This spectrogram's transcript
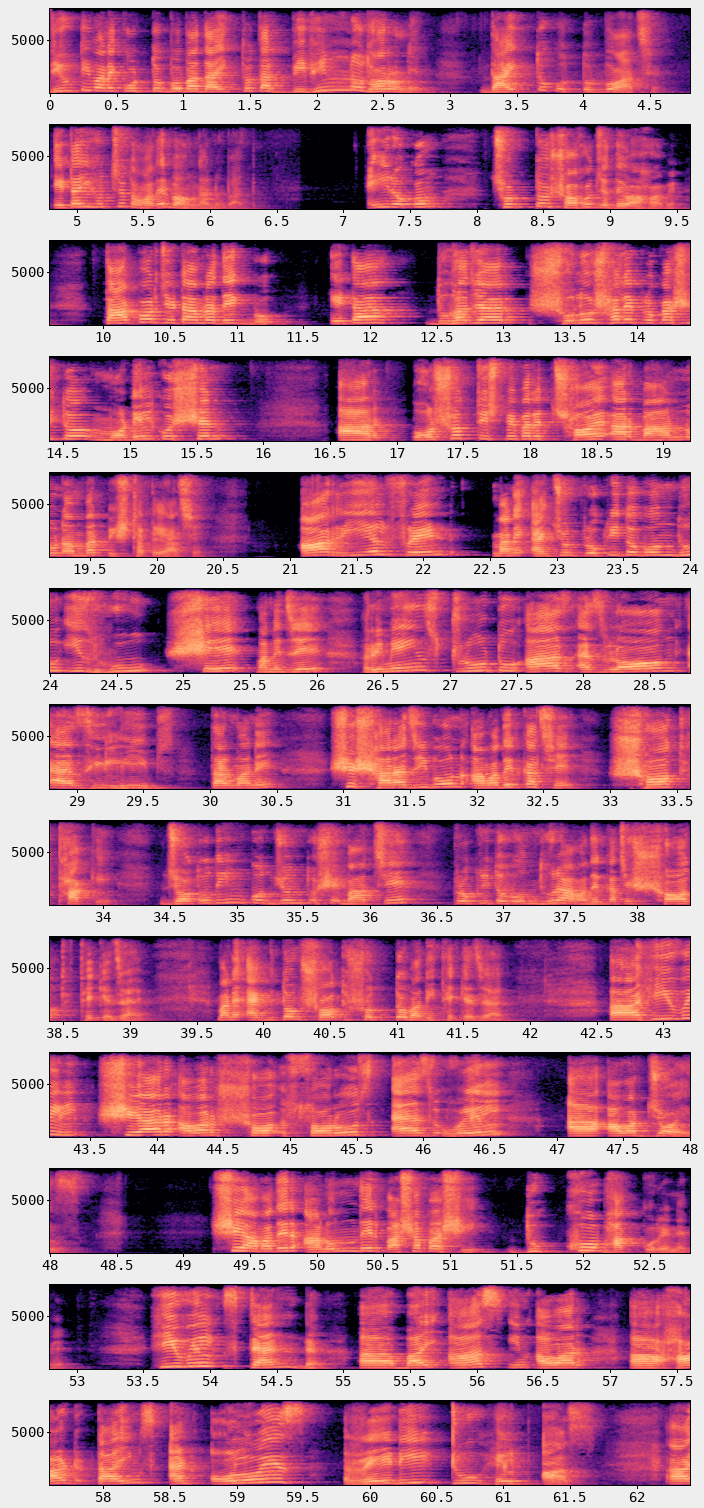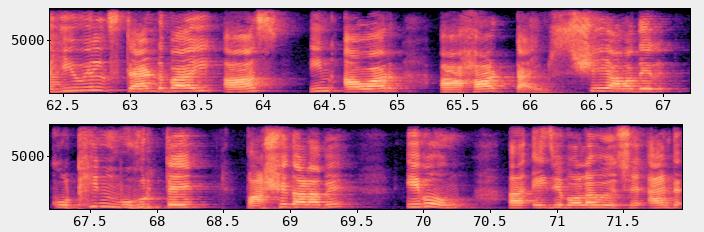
ডিউটি মানে কর্তব্য বা দায়িত্ব তার বিভিন্ন ধরনের। দায়িত্ব, কর্তব্য আছে। এটাই হচ্ছে তোমাদের বঙ্গানুবাদ। এই রকম ছোট্ট সহজ দেওয়া হবে। তারপর যেটা আমরা দেখব, এটা দু সালে প্রকাশিত মডেল কোশ্চেন আর পর্ষদ টেস্ট পেপারের ছয় আর বাহান্ন নাম্বার পৃষ্ঠাতে আছে। আর রিয়েল ফ্রেন্ড মানে একজন প্রকৃত বন্ধু ইজ হু সে মানে যে remains true to us as long as he lives তার মানে সে সারা জীবন আমাদের কাছে সৎ থাকে। যতদিন পর্যন্ত সে বাঁচে, প্রকৃত বন্ধুরা আমাদের কাছে সৎ থেকে যায়। মানে একদম সৎ সত্যবাদী থেকে যায়। He will share our sorrows as well our joys সে আমাদের আনন্দের পাশাপাশি দুঃখ ভাগ করে নেবে। He will stand by us in our hard times and always ready to help us he will stand by us in our hard times সে আমাদের কঠিন মুহূর্তে পাশে দাঁড়াবে এবং এই যে বলা হয়েছে and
